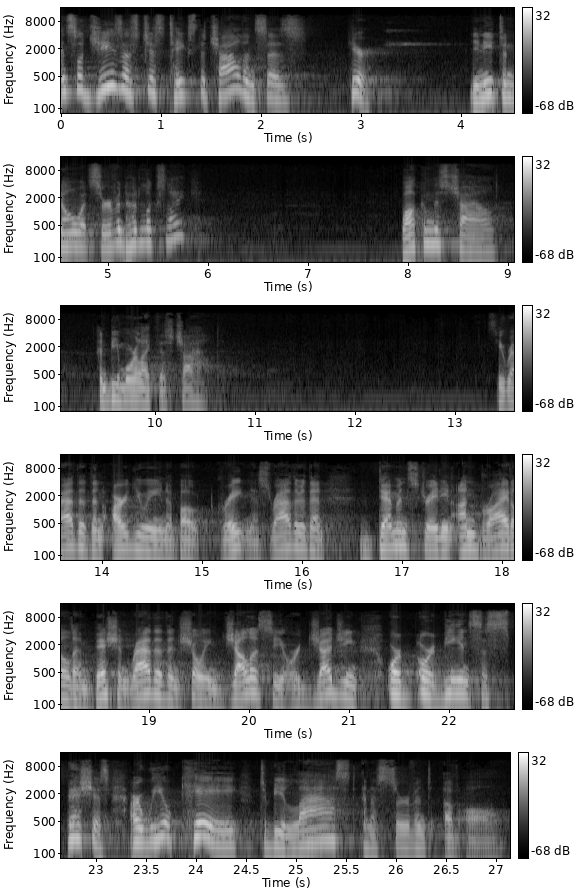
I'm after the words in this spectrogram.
And so Jesus just takes the child and says, Here, you need to know what servanthood looks like? Welcome this child and be more like this child. See, rather than arguing about greatness, rather than demonstrating unbridled ambition, rather than showing jealousy or judging or, or being suspicious, are we okay to be last and a servant of all?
